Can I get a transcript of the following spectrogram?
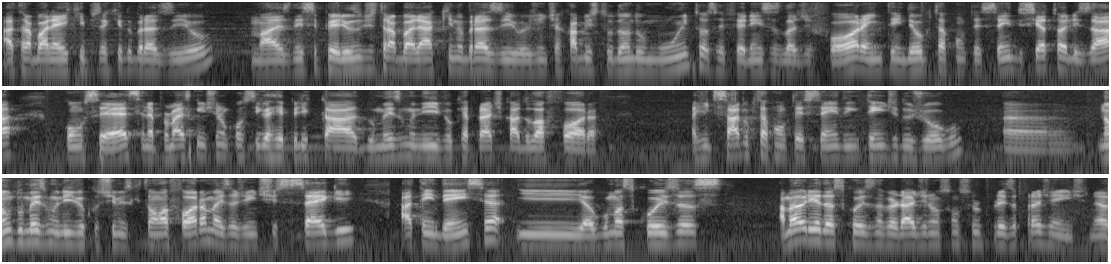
a trabalhar em equipes aqui do Brasil, mas nesse período de trabalhar aqui no Brasil, a gente acaba estudando muito as referências lá de fora, entender o que está acontecendo e se atualizar com o CS, né? Por mais que a gente não consiga replicar do mesmo nível que é praticado lá fora, a gente sabe o que está acontecendo, entende do jogo, uh, não do mesmo nível que os times que estão lá fora, mas a gente segue a tendência e algumas coisas, a maioria das coisas, na verdade, não são surpresa pra gente, né?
